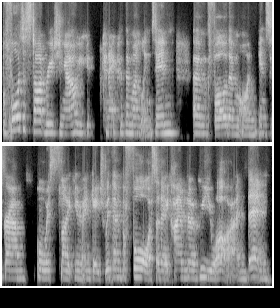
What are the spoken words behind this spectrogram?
before to start reaching out, you could connect with them on LinkedIn, um, follow them on Instagram, always like, you know, engage with them before so they kind of know who you are. And then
